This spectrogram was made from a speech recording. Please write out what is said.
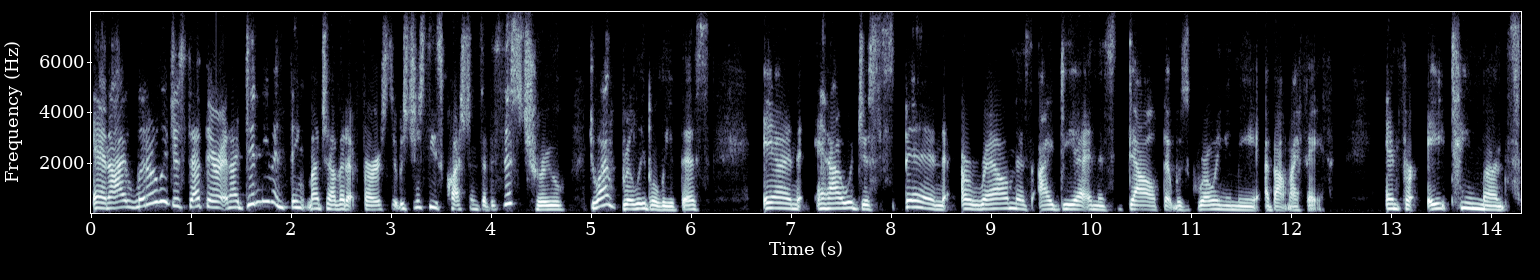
And I literally just sat there and I didn't even think much of it at first. It was just these questions of is this true? Do I really believe this? And and I would just spin around this idea and this doubt that was growing in me about my faith. And for 18 months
